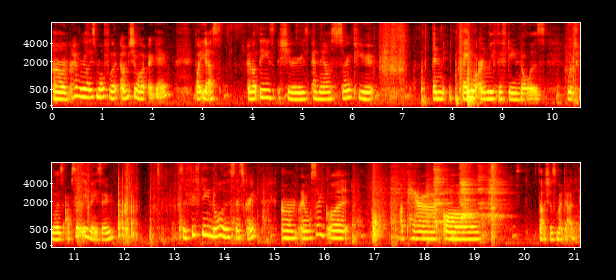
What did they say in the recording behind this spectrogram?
Um, I have a really small foot, I'm short, okay? But yes, I got these shoes and they are so cute and they were only $15, which was absolutely amazing. So $15, that's great. Um, I also got a pair of, that's just my dad.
